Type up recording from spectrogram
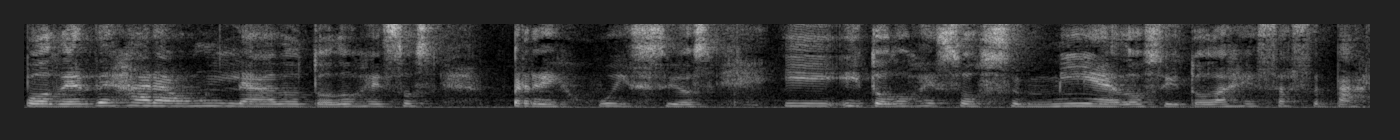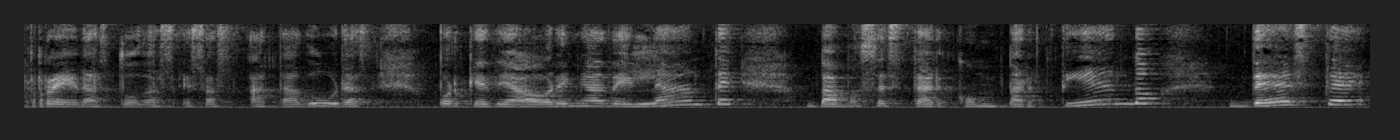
poder dejar a un lado todos esos prejuicios y, todos esos miedos y todas esas barreras, todas esas ataduras, porque de ahora en adelante vamos a estar compartiendo desde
